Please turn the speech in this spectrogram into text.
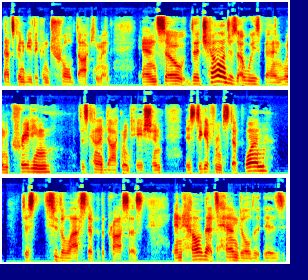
That's going to be the controlled document. And so the challenge has always been when creating this kind of documentation is to get from step one just to the last step of the process. And how that's handled is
